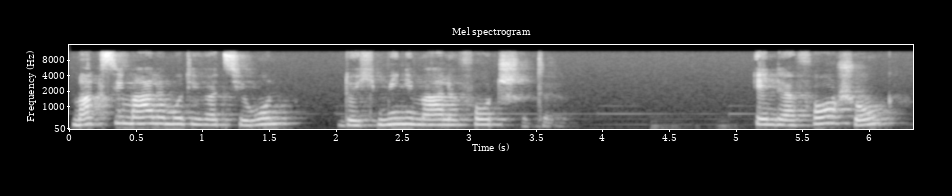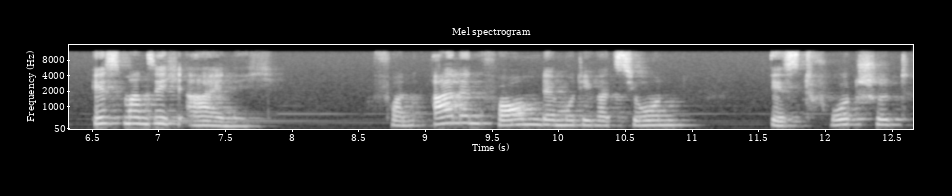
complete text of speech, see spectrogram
Maximale Motivation durch minimale Fortschritte. In der Forschung ist man sich einig, von allen Formen der Motivation ist Fortschritt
